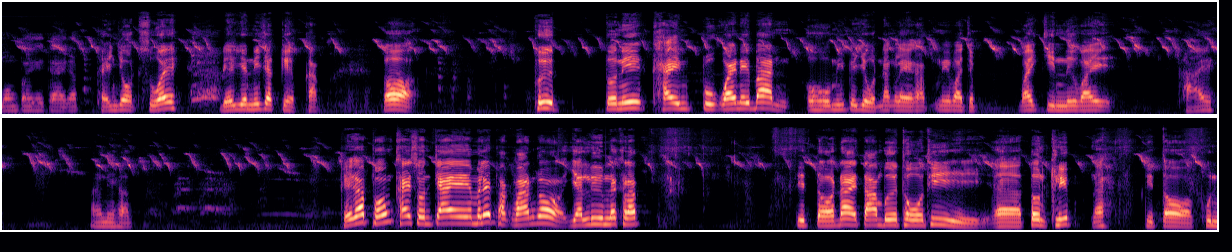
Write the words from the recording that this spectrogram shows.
มองไปไกลๆครับแทงยอดสวย เดี๋ยวเย็นนี้จะเก็บครับ ก็พืชตัวนี้ใครปลูกไว้ในบ้าน โอ้โห มีประโยชน์นักเลยครับ ไม่ว่าจะไว้กินหรือไว้ขายอันนี้ครับ โอเคครับผมใครสนใจเมล็ดผักหวานก็อย่าลืมนะครับ ติดต่อได้ตามเบอร์โทรที่ต้นคลิปนะติดต่อคุณ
